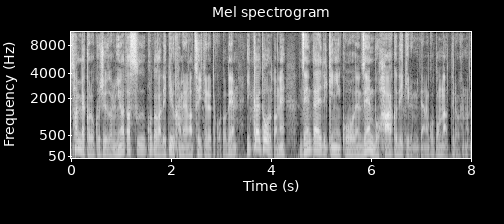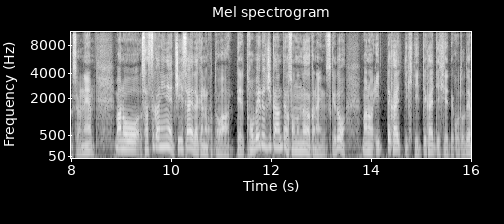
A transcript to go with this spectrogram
360度見渡すことができるカメラがついてるってことで、一回通るとね、全体的にこう、ね、全部を把握できるみたいなことになってるわけなんですよね。まあ、あの、さすがにね、小さいだけのことはあって、飛べる時間ってのはそんな長くないんですけど、まあ、あの、行って帰ってきて、行って帰ってきてってことで、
